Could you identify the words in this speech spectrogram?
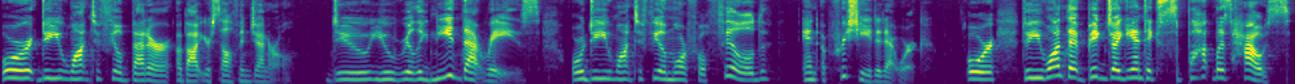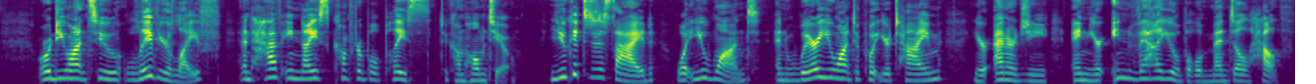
Or do you want to feel better about yourself in general? Do you really need that raise? Or do you want to feel more fulfilled and appreciated at work? Or do you want that big, gigantic, spotless house? Or do you want to live your life and have a nice, comfortable place to come home to? You get to decide what you want and where you want to put your time, your energy, and your invaluable mental health.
